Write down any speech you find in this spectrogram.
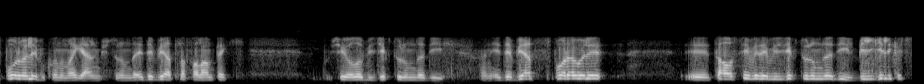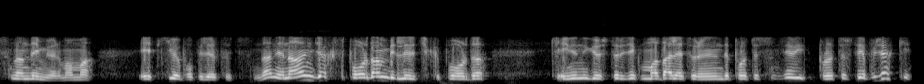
spor öyle bir konuma gelmiş durumda. Edebiyatla falan pek şey olabilecek durumda değil. Hani edebiyat spora böyle e, tavsiye verebilecek durumda değil. Bilgelik açısından demiyorum ama etki ve popülarite açısından. Yani ancak spordan birileri çıkıp orada kendini gösterecek madalya töreninde protesto, protesto yapacak ki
